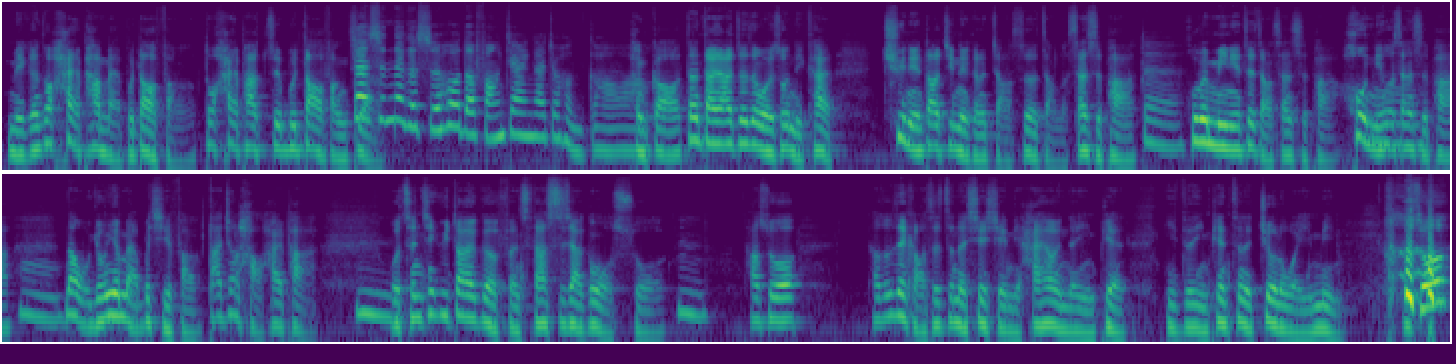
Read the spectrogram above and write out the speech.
每个人都害怕买不到房，都害怕追不到房价。但是那个时候的房价应该就很高啊，很高。但大家就认为说，你看去年到今年可能假设涨了三十趴，对，会不会明年再涨三十趴，后年又三十趴？哦嗯、那我永远买不起房，大家就好害怕。嗯、我曾经遇到一个粉丝，他私下跟我说，嗯、他说，他说 Zack 老师真的谢谢你，还好你的影片，你的影片真的救了我一命。我说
